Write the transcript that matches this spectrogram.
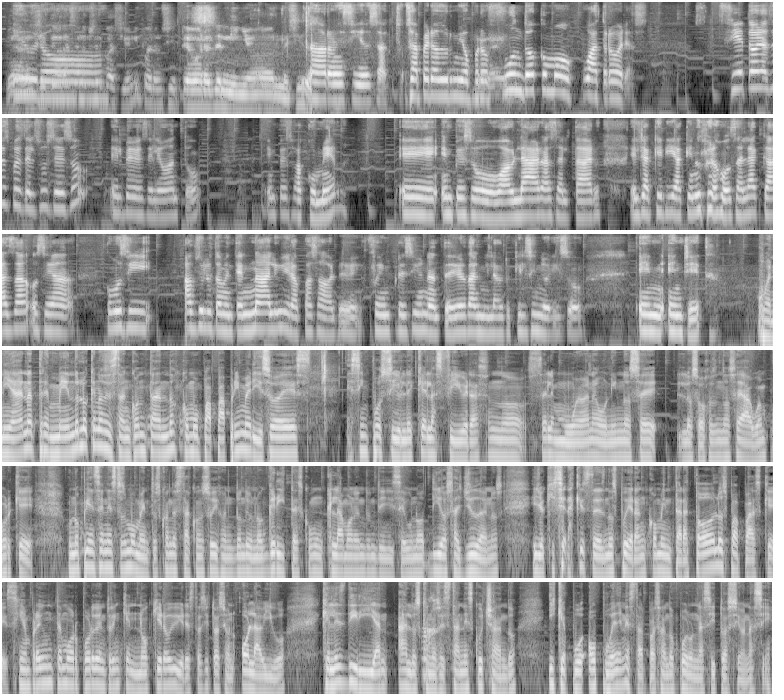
y duró... horas en observación y fueron siete horas del niño adormecido. Adormecido, exacto. O sea, pero durmió profundo como cuatro horas. Siete horas después del suceso, el bebé se levantó, empezó a comer, eh, empezó a hablar, a saltar. Él ya quería que nos fuéramos a la casa, o sea, como si absolutamente nada le hubiera pasado al bebé. Fue impresionante, de verdad, el milagro que el Señor hizo en, en Jet. Juan y Ana, tremendo lo que nos están contando. Como papá primerizo es, es imposible que las fibras no se le muevan aún y no se, los ojos no se aguen porque uno piensa en estos momentos cuando está con su hijo en donde uno grita, es como un clamor en donde dice uno, Dios ayúdanos. Y yo quisiera que ustedes nos pudieran comentar a todos los papás que siempre hay un temor por dentro en que no quiero vivir esta situación o la vivo, ¿qué les dirían a los que nos están escuchando y que o pueden estar pasando por una situación así?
